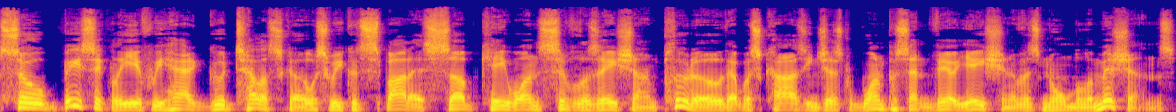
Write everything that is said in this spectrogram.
So basically, if we had good telescopes, we could spot a sub K1 civilization on Pluto that was causing just 1% variation of its normal emissions,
